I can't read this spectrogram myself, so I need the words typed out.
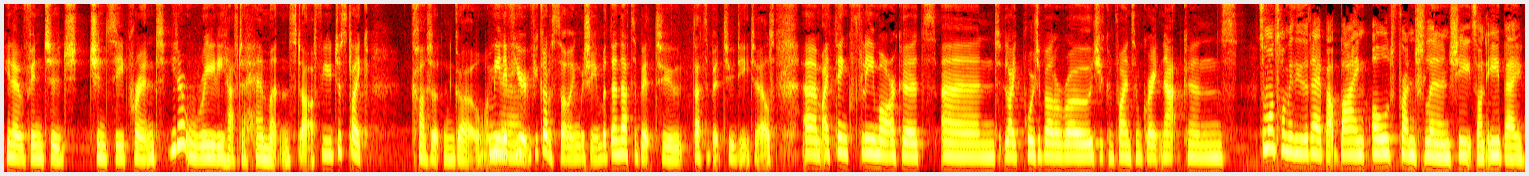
you know, vintage chintzy print, you don't really have to hem it and stuff. You just like cut it and go. I mean, if you're if you've got a sewing machine, but then that's a bit too that's a bit too detailed. Um, I think flea markets and like Portobello Road, you can find some great napkins Someone told me the other day about buying old French linen sheets on eBay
